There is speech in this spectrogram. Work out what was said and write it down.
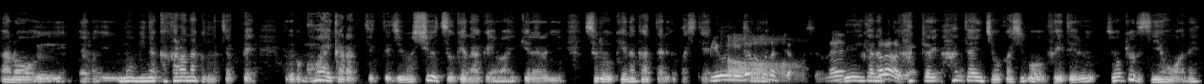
あの、うんあのもうみんなかからなくなっちゃって、例えば怖いからって言って自分手術受けなきゃいけないのに、それを受けなかったりとかして、病院に行かなくなっちゃうんですよね。病院行かなくて反対反対に超過死亡増えてる状況です、日本はね。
